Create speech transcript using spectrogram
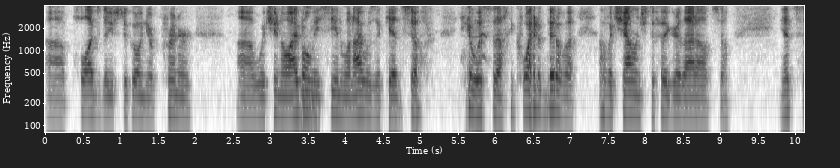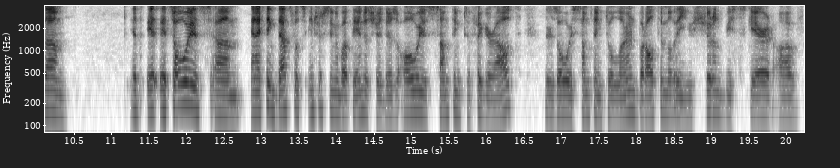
uh, plugs that used to go in your printer, uh, which you know I've only mm-hmm. seen when I was a kid. So it was uh, quite a bit of a of a challenge to figure that out. So it's um it, it it's always um, and I think that's what's interesting about the industry. There's always something to figure out. There's always something to learn, but ultimately you shouldn't be scared of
